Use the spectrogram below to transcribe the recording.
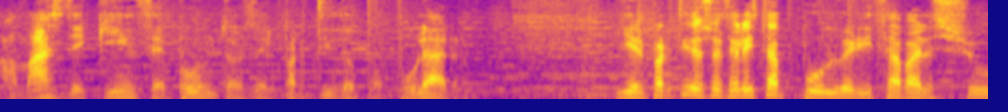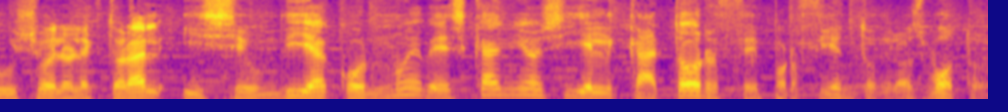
a más de 15 puntos del Partido Popular. Y el Partido Socialista pulverizaba su suelo electoral y se hundía con nueve escaños y el 14% de los votos.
